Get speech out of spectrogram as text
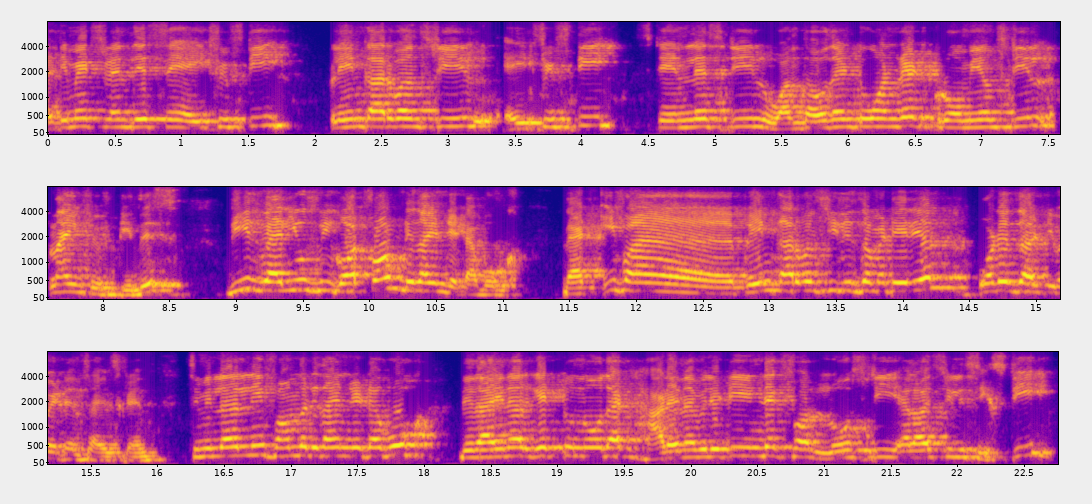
ultimate strength is say 850 plain carbon steel 850 stainless steel 1200 chromium steel 950 this these values we got from design data book that if uh, plain carbon steel is the material, what is the ultimate tensile strength? Similarly, from the design data book, designer get to know that hardenability index for low steel, alloy steel is 60,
